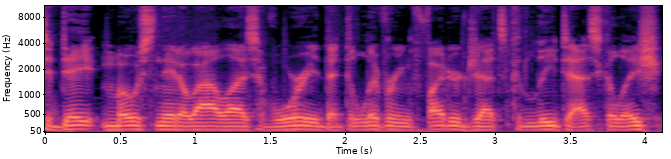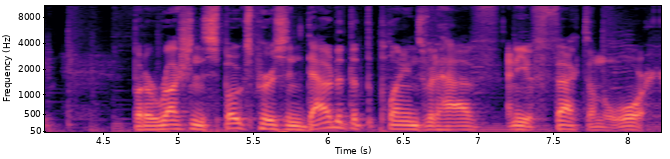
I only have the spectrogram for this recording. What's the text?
To date, most NATO allies have worried that delivering fighter jets could lead to escalation, but a Russian spokesperson doubted that the planes would have any effect on the war.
